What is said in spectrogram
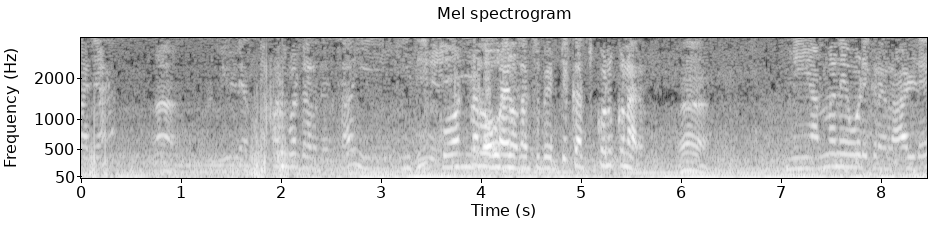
రాజా? వీళ్ళు ఎంత తెలుసా? ఇది కోట్ల రూపాయలు ఖర్చు పెట్టి ఖర్చు కొనుక్కున్నారు. మీ అన్ననేవాడు ఇక్కడ రాళ్ళే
